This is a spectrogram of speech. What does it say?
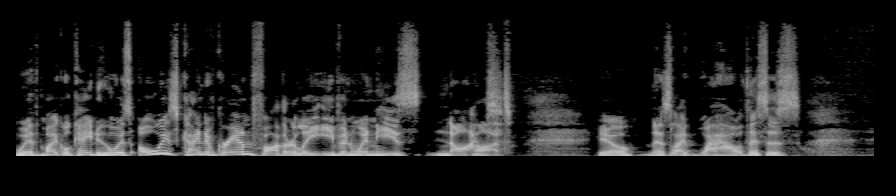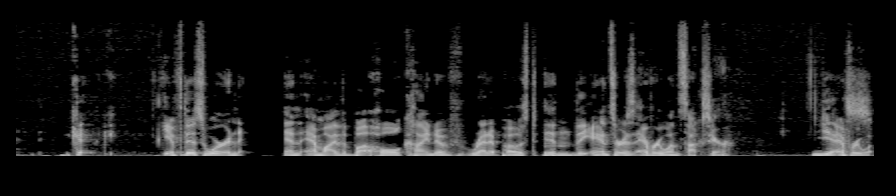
with Michael Caine, who is always kind of grandfatherly, even when he's not. Not. You know, it's like, wow, this is. If this were an an "Am I the butthole" kind of Reddit post, it, the answer is everyone sucks here. Yes. Everyone,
